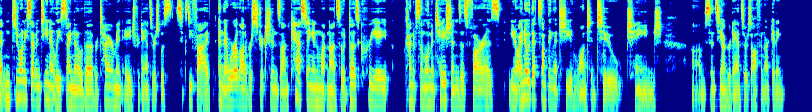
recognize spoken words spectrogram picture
in 2017 at least i know the retirement age for dancers was 65 and there were a lot of restrictions on casting and whatnot so it does create kind of some limitations as far as you know i know that's something that she had wanted to change um, since younger dancers often aren't getting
